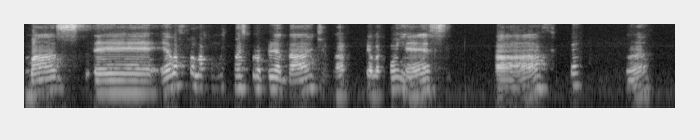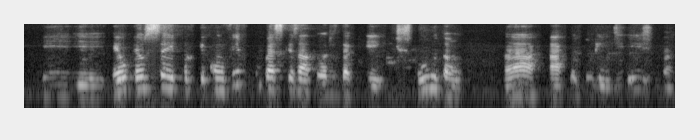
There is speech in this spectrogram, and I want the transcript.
Mas é, ela fala com muito mais propriedade, né? porque ela conhece a África, não é? E eu, eu sei, porque convivo com pesquisadores daqui que estudam né, a, cultura indígena,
